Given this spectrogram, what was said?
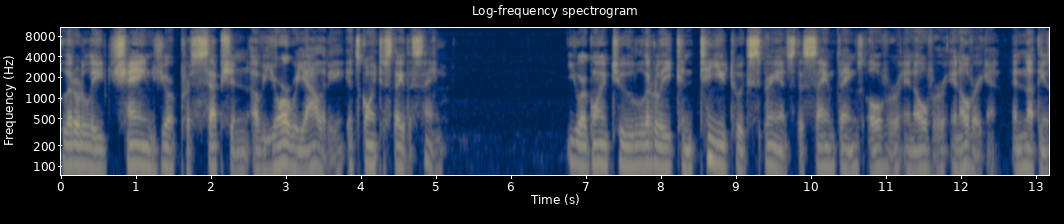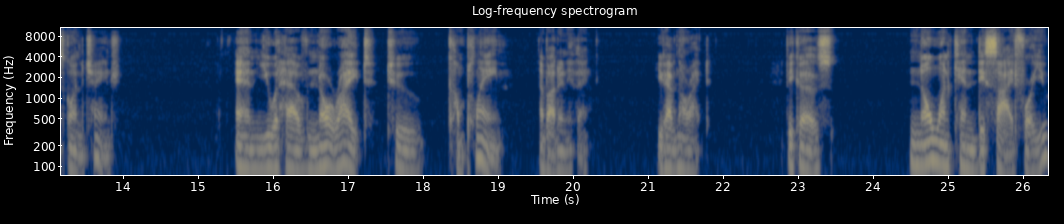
literally change your perception of your reality, it's going to stay the same. You are going to literally continue to experience the same things over and over and over again, and nothing is going to change. And you would have no right to complain about anything. You have no right. Because no one can decide for you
